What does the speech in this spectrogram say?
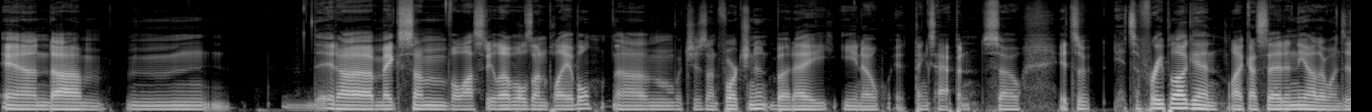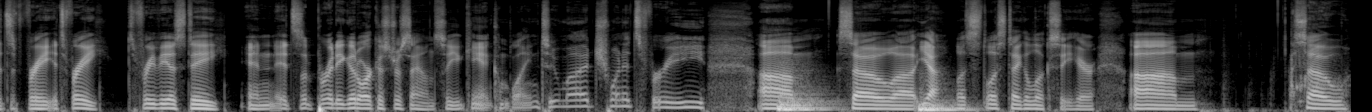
and um, mm, it uh, makes some velocity levels unplayable, um, which is unfortunate. But hey, you know it, things happen. So it's a it's a free plugin, like I said in the other ones. It's free. It's free. It's free VST, and it's a pretty good orchestra sound. So you can't complain too much when it's free. Um, so uh, yeah, let's let's take a look. See here. Um, so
